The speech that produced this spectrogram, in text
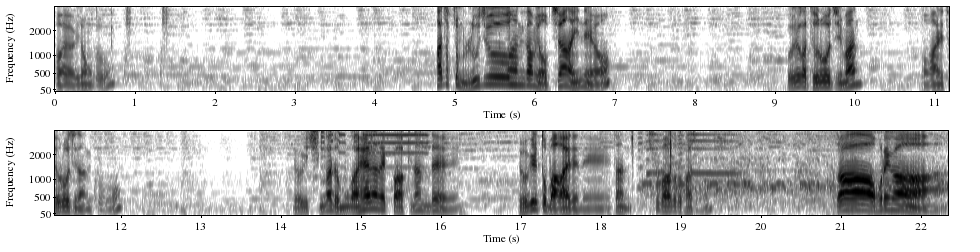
좋아요, 이 정도. 살짝 좀 루즈한 감이 없지 않아 있네요. 노래가 들어오지만 어, 많이 들어오진 않고 여기 중간에 뭔가 해야 될 것 같긴 한데 여길 또 막아야 되네. 일단 출발하도록 하죠. 자, 호랭아.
